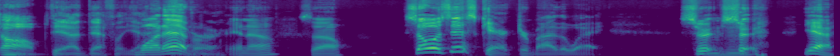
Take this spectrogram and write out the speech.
Oh, yeah, definitely. Yeah, whatever, you know. So, so is this character, by the way. Sir, mm-hmm. Sir, yeah,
